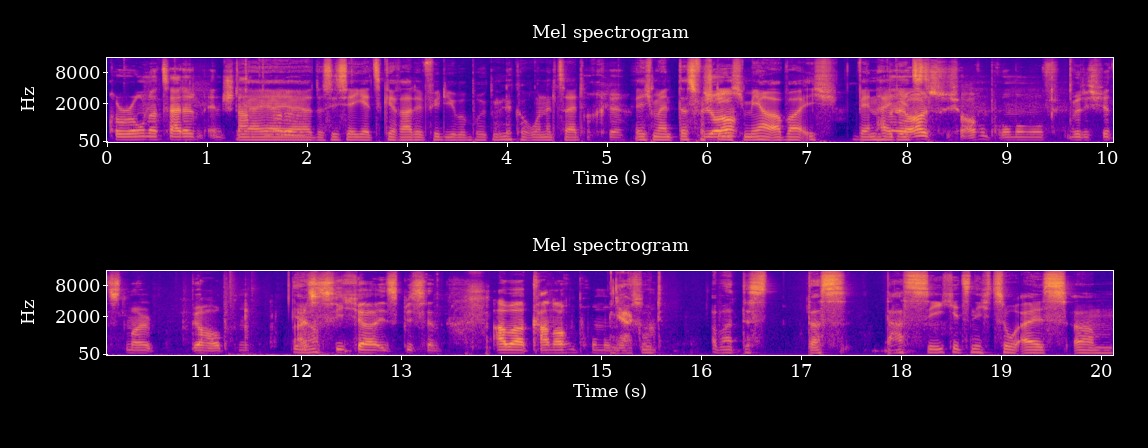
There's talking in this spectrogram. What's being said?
Corona-Zeit entstanden? Ja, ja, oder? ja, ja, das ist ja jetzt gerade für die Überbrückung der Corona-Zeit. Okay. Ich meine, das verstehe Ja. ich mehr, aber ich, wenn halt ja, jetzt. ist sicher auch ein Promo-Move, würde ich jetzt mal behaupten. Ja. Also sicher ist ein bisschen, aber kann auch ein Promo-Move Ja, sein. gut. Aber das, das, das sehe ich jetzt nicht so als. Ähm,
